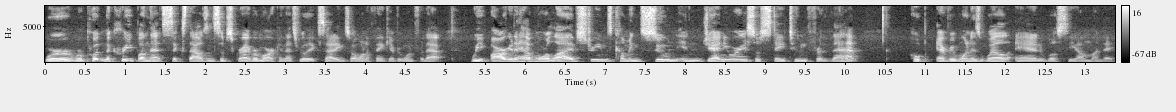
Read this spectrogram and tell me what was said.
We're, we're putting the creep on that 6,000 subscriber mark, and that's really exciting. So I want to thank everyone for that. We are going to have more live streams coming soon in January, so stay tuned for that. Hope everyone is well, and we'll see you on Monday.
